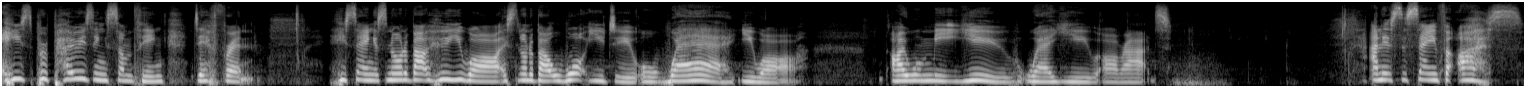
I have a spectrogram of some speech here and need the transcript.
he's proposing something different. He's saying it's not about who you are, it's not about what you do or where you are. I will meet you where you are at. And it's the same for us.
